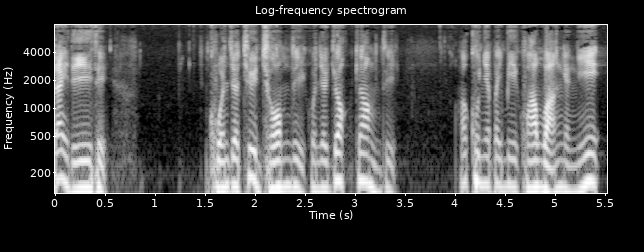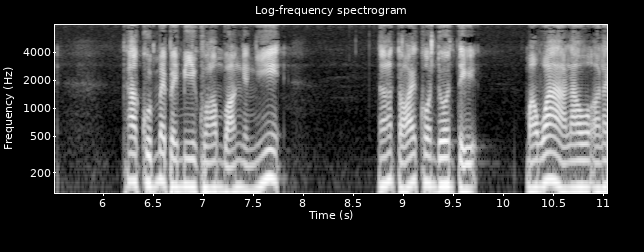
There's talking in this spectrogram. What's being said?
ได้ดีสิควรจะชื่นชมสิควรจะยกย่องสิเพราะคุณยังไปมีความหวังอย่างนี้ ถ้าคุณไม่ไปมีความหวังอย่างนี้ นะต่อให้คนโดนติ มาว่าเราอะไร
